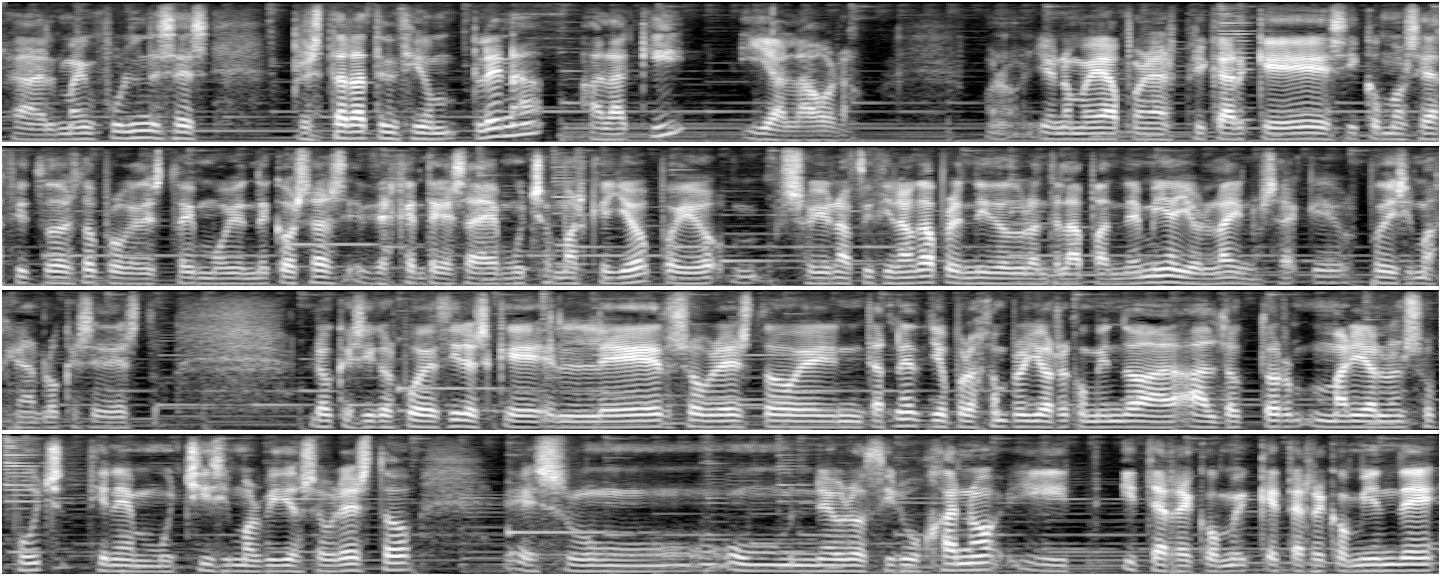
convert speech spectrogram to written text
O sea, el mindfulness es prestar atención plena al aquí y a la hora. Bueno, yo no me voy a poner a explicar qué es y cómo se hace y todo esto porque estoy muy bien de cosas y de gente que sabe mucho más que yo, pues yo soy un aficionado que ha aprendido durante la pandemia y online, o sea que os podéis imaginar lo que sé de esto. Lo que sí que os puedo decir es que leer sobre esto en internet, yo por ejemplo, yo recomiendo al doctor Mario Alonso Puig, tiene muchísimos vídeos sobre esto, es un, un neurocirujano y, y te que te recomiende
